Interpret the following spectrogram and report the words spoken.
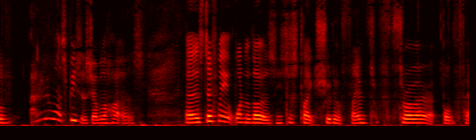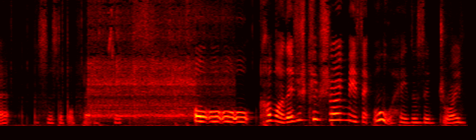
of I don't know what species Jabba the Hutt is. Uh, it's definitely one of those. He's just like shooting a flamethrower at Boba Fett. This is the Boba Fett episode. Oh, oh, oh, oh, come on. They just keep showing me things. Oh, hey, there's a droid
